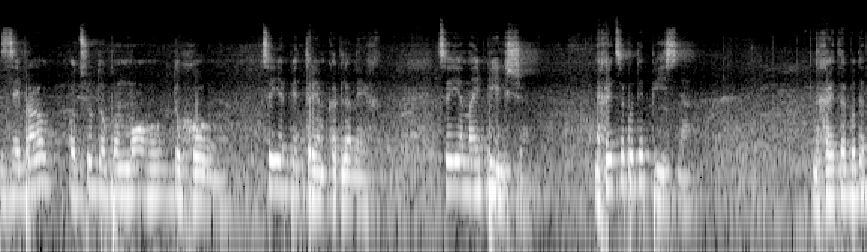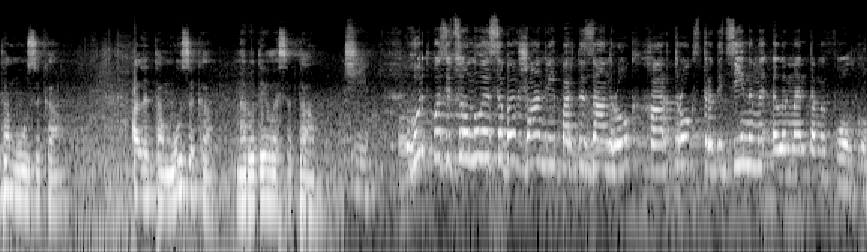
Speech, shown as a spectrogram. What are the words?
зібрав оцю допомогу духовну. Це є підтримка для них. Це є найбільше. Нехай це буде пісня, нехай це буде та музика, але та музика народилася там. Гурт позиціонує себе в жанрі партизан-рок, хард-рок з традиційними елементами фолку,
